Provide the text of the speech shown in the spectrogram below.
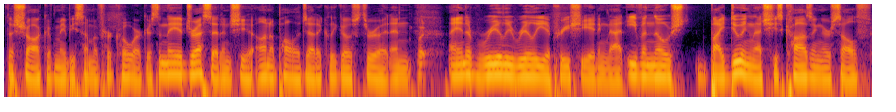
the shock of maybe some of her coworkers, and they address it, and she unapologetically goes through it, and But- I end up really, really appreciating that, even though sh by doing that, she's causing herself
